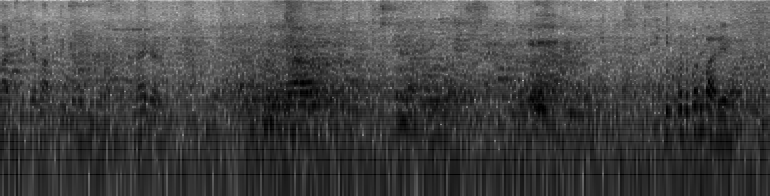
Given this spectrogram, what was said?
बाजरीच्या भाकरी करून नाही का सुकट पण भारी आहे.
